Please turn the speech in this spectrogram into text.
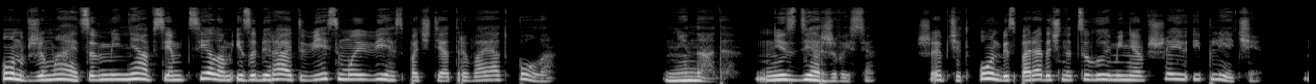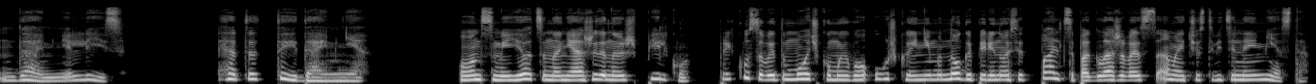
Он вжимается в меня всем телом и забирает весь мой вес, почти отрывая от пола. «Не надо, не сдерживайся», — шепчет он, беспорядочно целуя меня в шею и плечи. «Дай мне, Лис». «Это ты дай мне». Он смеется на неожиданную шпильку, прикусывает мочку моего ушка и немного переносит пальцы, поглаживая самое чувствительное место.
